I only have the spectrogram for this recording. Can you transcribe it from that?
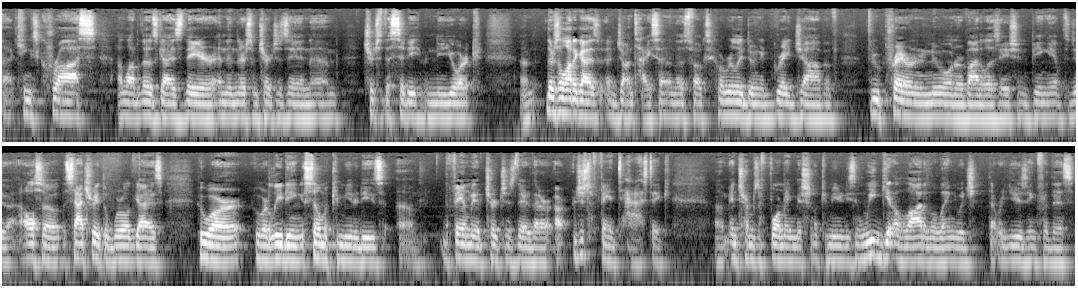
uh, King's Cross, a lot of those guys there, and then there's some churches in um, Church of the City in New York. Um, there's a lot of guys, uh, Jon Tyson and those folks, who are really doing a great job of through prayer and renewal and revitalization, being able to do it. Also, the saturate the world guys, who are who are leading Soma communities, um, the family of churches there that are, are just fantastic. Um, in terms of forming missional communities, and we get a lot of the language that we're using for this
